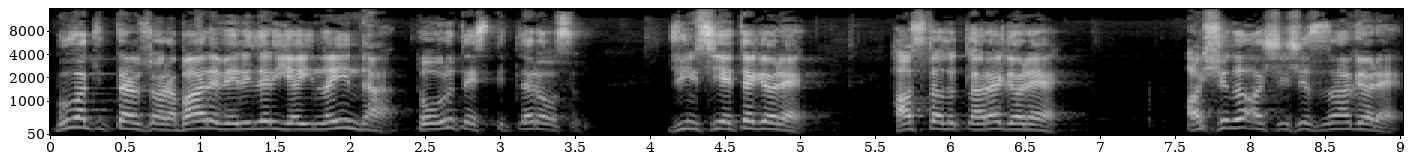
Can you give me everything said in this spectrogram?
Bu vakitten sonra bari verileri yayınlayın da doğru tespitler olsun. Cinsiyete göre, hastalıklara göre, aşılı aşısızlığa göre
